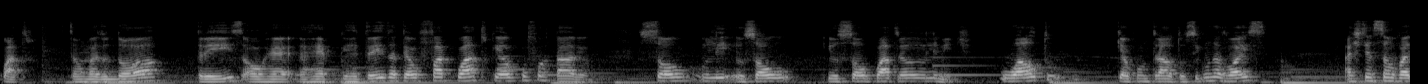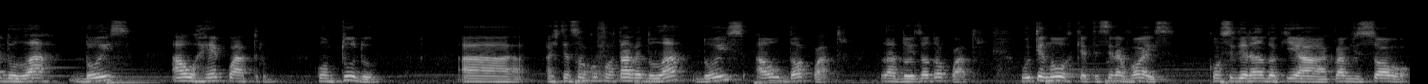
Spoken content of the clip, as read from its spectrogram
4. Então vai do Dó 3 ao Ré, Ré, Ré 3 até o Fá 4, que é o confortável. Sol, o Sol e o Sol 4 é o limite. O alto, que é o contralto, segunda voz, a extensão vai do Lá 2 ao Ré 4. Contudo, a, a extensão confortável é do Lá 2 ao Dó 4. Lá 2 ao Dó 4. O tenor, que é a terceira voz, considerando aqui a clave de Sol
